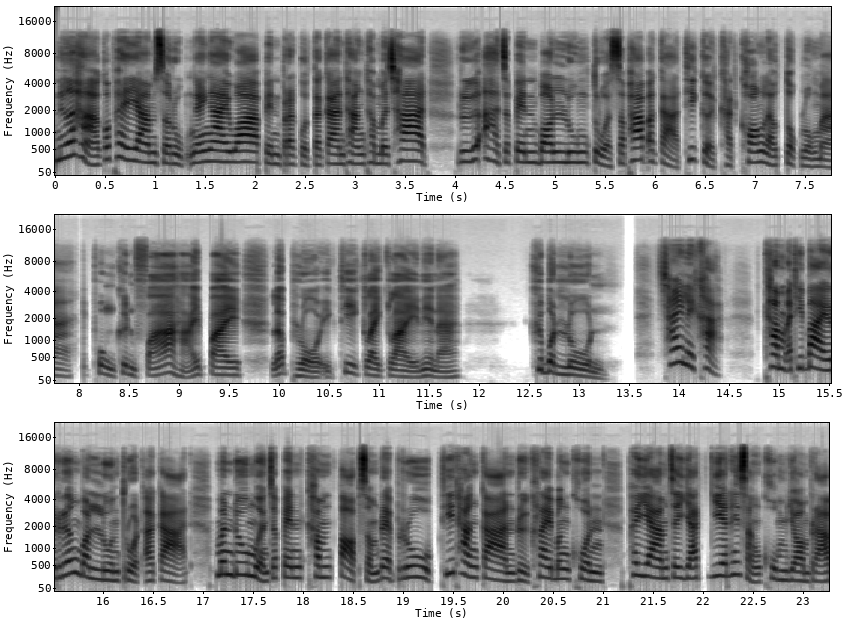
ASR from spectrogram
เนื้อหาก็พยายามสรุปง่าย ๆ ว่าเป็นปรากฏการณ์ทางธรรมชาติ หรืออาจจะเป็นบอลลูนตรวจสภาพอากาศที่เกิดขัดข้องแล้วตกลงมา พุ่งขึ้นฟ้าหายไป แล้วโผล่อีกที่ไกลๆเนี่ยนะ คือบอลลูน ใช่เลยค่ะ คำอธิบายเรื่องบอลลูนตรวจอากาศ มันดูเหมือนจะเป็นคำตอบสำเร็จรูปที่ทางการหรือใครบางคน พยายามจะยัดเยียดให้สังคมยอมรับ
